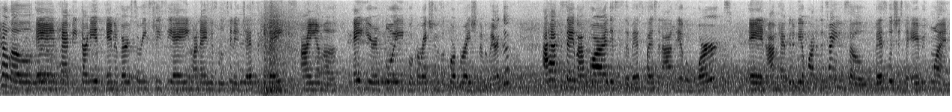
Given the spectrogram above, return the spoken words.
Hello and happy 30th anniversary CCA. My name is Lieutenant Jessica Bates. I am a eight-year employee for Corrections Corporation of America. I have to say by far this is the best place that I've ever worked and I'm happy to be a part of the team. So best wishes to everyone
